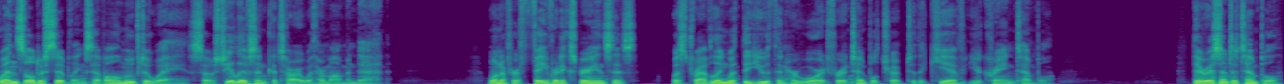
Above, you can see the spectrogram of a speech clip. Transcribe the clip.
Gwen's older siblings have all moved away, so she lives in Qatar with her mom and dad. One of her favorite experiences was traveling with the youth in her ward for a temple trip to the Kiev, Ukraine temple. There isn't a temple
